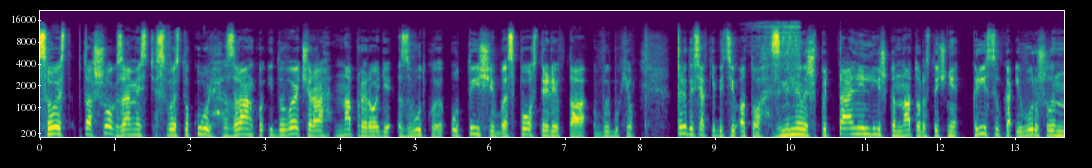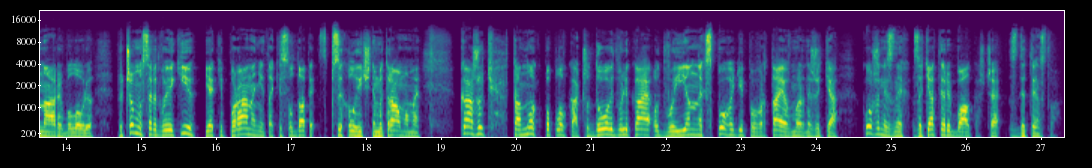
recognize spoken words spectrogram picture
Свист пташок замість свисту куль зранку і до вечора на природі з вудкою у тиші без пострілів та вибухів. Три десятки бійців АТО змінили шпитальні ліжка на туристичні кріселка і вирушили на риболовлю. Причому серед вояків, як і поранені, так і солдати з психологічними травмами. Кажуть, танок поплавка чудово відволікає від воєнних спогадів, повертає в мирне життя. Кожен із них затятий рибалка ще з дитинства.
